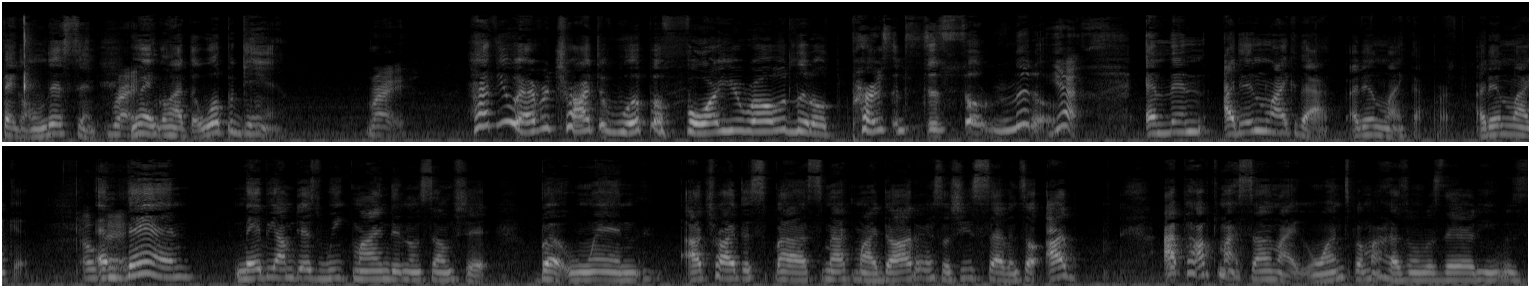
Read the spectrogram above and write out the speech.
they gonna listen. Right. You ain't gonna have to whoop again. Right. Have you ever tried to whoop a four year old little person? It's just so little. Yes. And then I didn't like that. I didn't like that part. I didn't like it. Okay. And then maybe I'm just weak minded on some shit. But when I tried to uh, smack my daughter, and so she's seven, so I I popped my son like once, but my husband was there and he was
